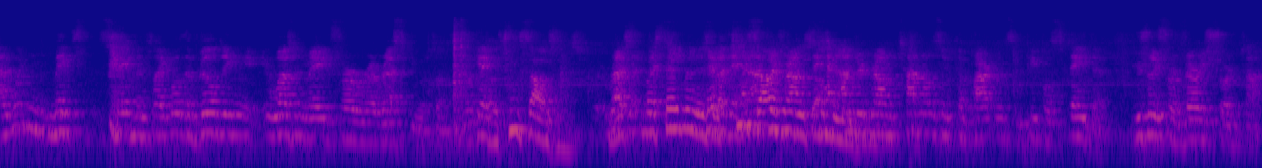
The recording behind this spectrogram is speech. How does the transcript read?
I wouldn't make statements like, well, the building, it wasn't made for a rescue or something, okay? Uh, two thousands. My, Right, my but- statement is Yeah, that but two they had thousand underground, is they had unbelievable. underground tunnels and compartments and people stayed there, usually for a very short time,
